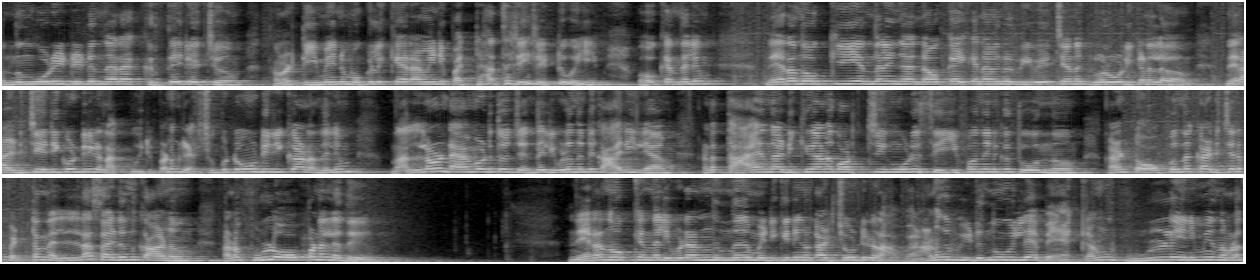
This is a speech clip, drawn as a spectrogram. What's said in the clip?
ഒന്നും കൂടി ഇട്ടിട്ട് നേരെ കൃത്യമായിട്ട് വെച്ചു. നമ്മൾ ടീമിന് മുകളിൽ കയറാൻ വേണ്ടി പറ്റാത്ത രീതിയിൽ ഇട്ട് പോയി. ഓക്കെ എന്തായാലും നേരെ നോക്കി എന്തായാലും ഞാൻ നോക്കായിക്കാൻ അവന് റിവേഴ്സ് ചെയ്യണം ഗോൾ ഓടിക്കണമല്ലോ നേരെ അടിച്ച് കയറ്റിക്കൊണ്ടിരിക്കണം. കുരുപ്പണം രക്ഷപ്പെട്ടുകൊണ്ടിരിക്കുകയാണ്. എന്തായാലും നല്ലോണം ഡാം എടുത്ത് വെച്ചു. എന്തായാലും ഇവിടെ നിന്നിട്ട് കാര്യമില്ല. കാരണം താഴെ നിന്ന് അടിക്കുന്നതാണ് കുറച്ചും കൂടി സേഫ് എന്ന് എനിക്ക് തോന്നുന്നു. കാരണം ടോപ്പിൽ നിന്നൊക്കെ അടിച്ചാൽ പെട്ടെന്ന് എല്ലാ സൈഡിൽ നിന്ന് കാണും. കാരണം ഫുൾ ഓപ്പൺ അല്ലത് നേരെ നോക്കി എന്നാൽ ഇവിടെ നിന്ന് മെഡിക്കലിങ്ങൾക്ക് അടിച്ചുകൊണ്ടിരിക്കണം അവനാണെങ്കിൽ വിടുന്നുമില്ല. ബാക്കാണെങ്കിൽ ഫുൾ എനിമി നമ്മളെ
